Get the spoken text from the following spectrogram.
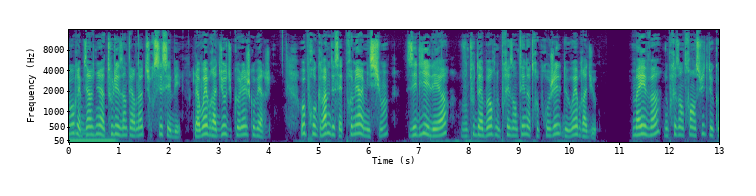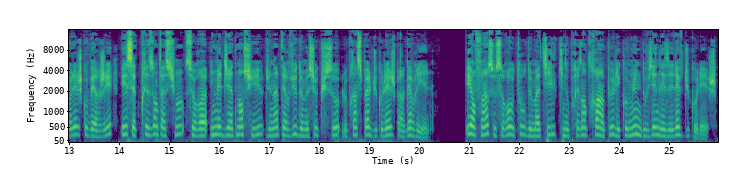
Bonjour et bienvenue à tous les internautes sur CCB, la web radio du Collège Gauberger. Au programme de cette première émission, Zélie et Léa vont tout d'abord nous présenter notre projet de web radio. Maëva nous présentera ensuite le collège Cauberger et cette présentation sera immédiatement suivie d'une interview de Monsieur Cusso, le principal du collège par Gabriel. Et enfin, ce sera au tour de Mathilde qui nous présentera un peu les communes d'où viennent les élèves du collège.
